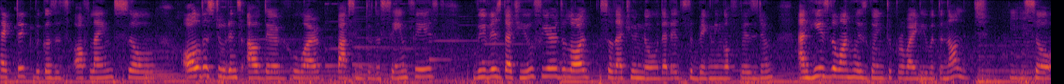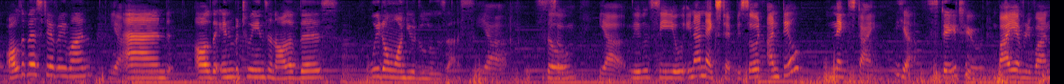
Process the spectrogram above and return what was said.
hectic because it's offline. So all the students out there who are passing through the same phase, we wish that you fear the Lord so that you know that it's the beginning of wisdom and He is the one who is going to provide you with the knowledge. Mhm. So all the best, everyone. Yeah. And all the in betweens and all of this, we don't want you to lose us. yeah. So, so, yeah, we will see you in our next episode. Until next time. yeah, stay tuned. Bye, everyone.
